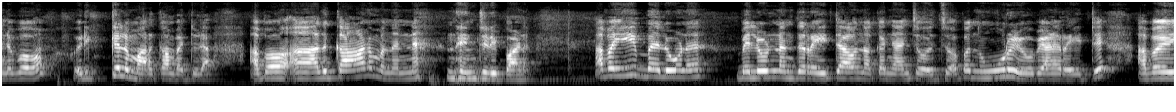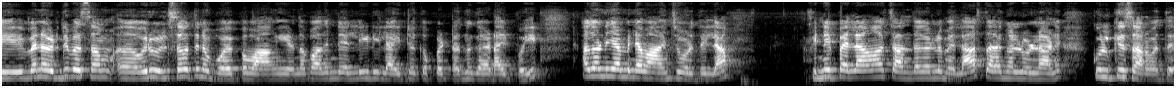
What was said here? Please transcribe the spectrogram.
അനുഭവം ഒരിക്കലും മറക്കാൻ പറ്റില്ല അപ്പോൾ അത് കാണുമ്പോൾ തന്നെ നെഞ്ചിടിപ്പാണ്. അപ്പോൾ ഈ ബലൂണ് ബലൂണിന് എന്ത് റേറ്റ് ആവും എന്നൊക്കെ ഞാൻ ചോദിച്ചു. അപ്പോൾ നൂറ് രൂപയാണ് റേറ്റ് അപ്പോൾ ഇവൻ ഒരു ദിവസം ഒരു ഉത്സവത്തിന് പോയപ്പോൾ വാങ്ങിയിരുന്നു. അപ്പോൾ അതിന്റെ എൽ ഇ ഡി ലൈറ്റൊക്കെ പെട്ടെന്ന് കേടായിപ്പോയി. അതുകൊണ്ട് ഞാൻ പിന്നെ വാങ്ങിച്ചു കൊടുത്തില്ല. പിന്നെ ഇപ്പം എല്ലാ ചന്തകളിലും എല്ലാ സ്ഥലങ്ങളിലും ഉള്ളതാണ് കുൽക്കി സർവത്ത്.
